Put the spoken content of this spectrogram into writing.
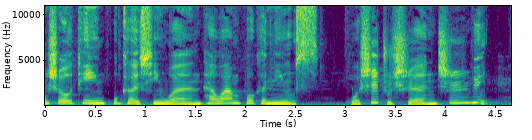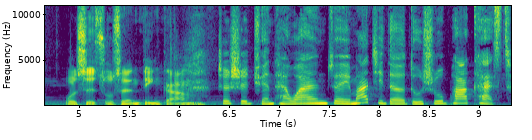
迎收听布克新闻台湾 Book News，我是主持人之韵，我是主持人定刚，这是全台湾最麻吉的读书 Podcast，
